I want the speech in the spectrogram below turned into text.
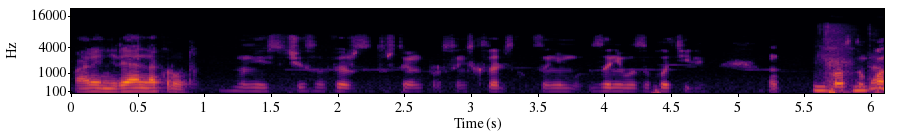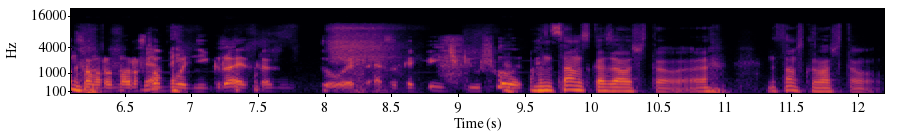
Парень реально крут. Мне, если честно, кажется, то, что ему просто не сказали, сколько за, ним, за него заплатили. Просто пацан на расслабоне играет, как думает, а за копеечки ушел. Он сам сказал, что он сам сказал, что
